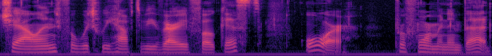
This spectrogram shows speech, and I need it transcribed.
challenge for which we have to be very focused, or performing in bed.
